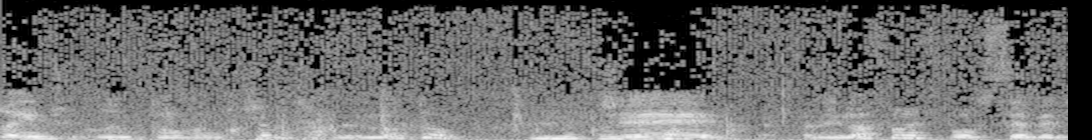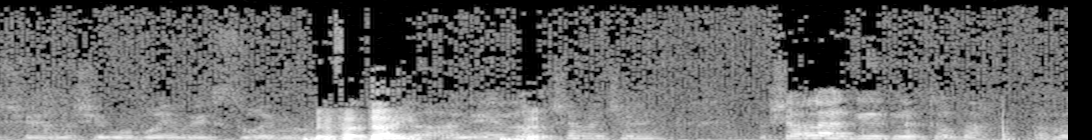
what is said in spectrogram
רעים שקורים טוב, אני חושבת שזה לא טוב. שאני לא אפרט פה סבל שאנשים עוברים וייסורים. אבל בוודאי. אני ב- לא חושבת ש... אפשר להגיד לטובה, אבל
